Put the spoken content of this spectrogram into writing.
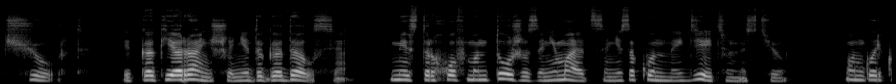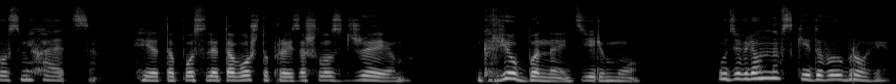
Черт, и как я раньше не догадался. Мистер Хоффман тоже занимается незаконной деятельностью. Он горько усмехается. И это после того, что произошло с Джеем. Грёбаное дерьмо. Удивленно вскидываю брови.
